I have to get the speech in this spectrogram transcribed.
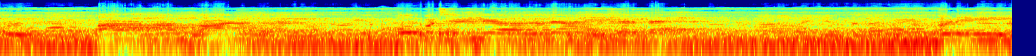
ਕੋਈ ਆਹ ਆਹ ਉਹ ਬਠਿੰਡੇ ਵਾਲਾ ਲੁਧਿਆਣੇ ਫਿਰਦਾ ਬੜਿੰਗ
